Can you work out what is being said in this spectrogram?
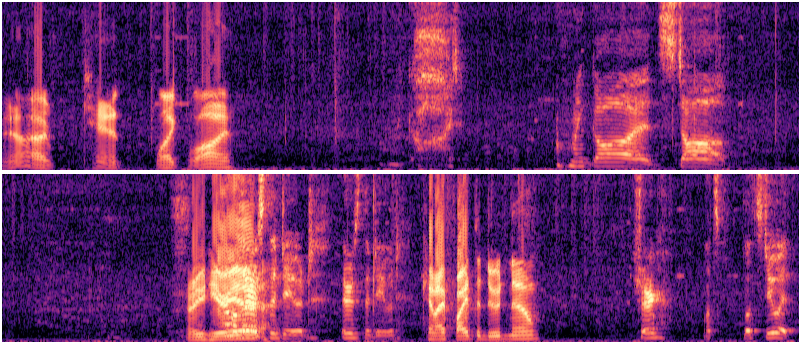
Yeah, I can't like lie. Oh my god. Oh my god. Stop. Are you here oh, yet? there's the dude. There's the dude. Can I fight the dude now? Sure. Let's let's do it.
